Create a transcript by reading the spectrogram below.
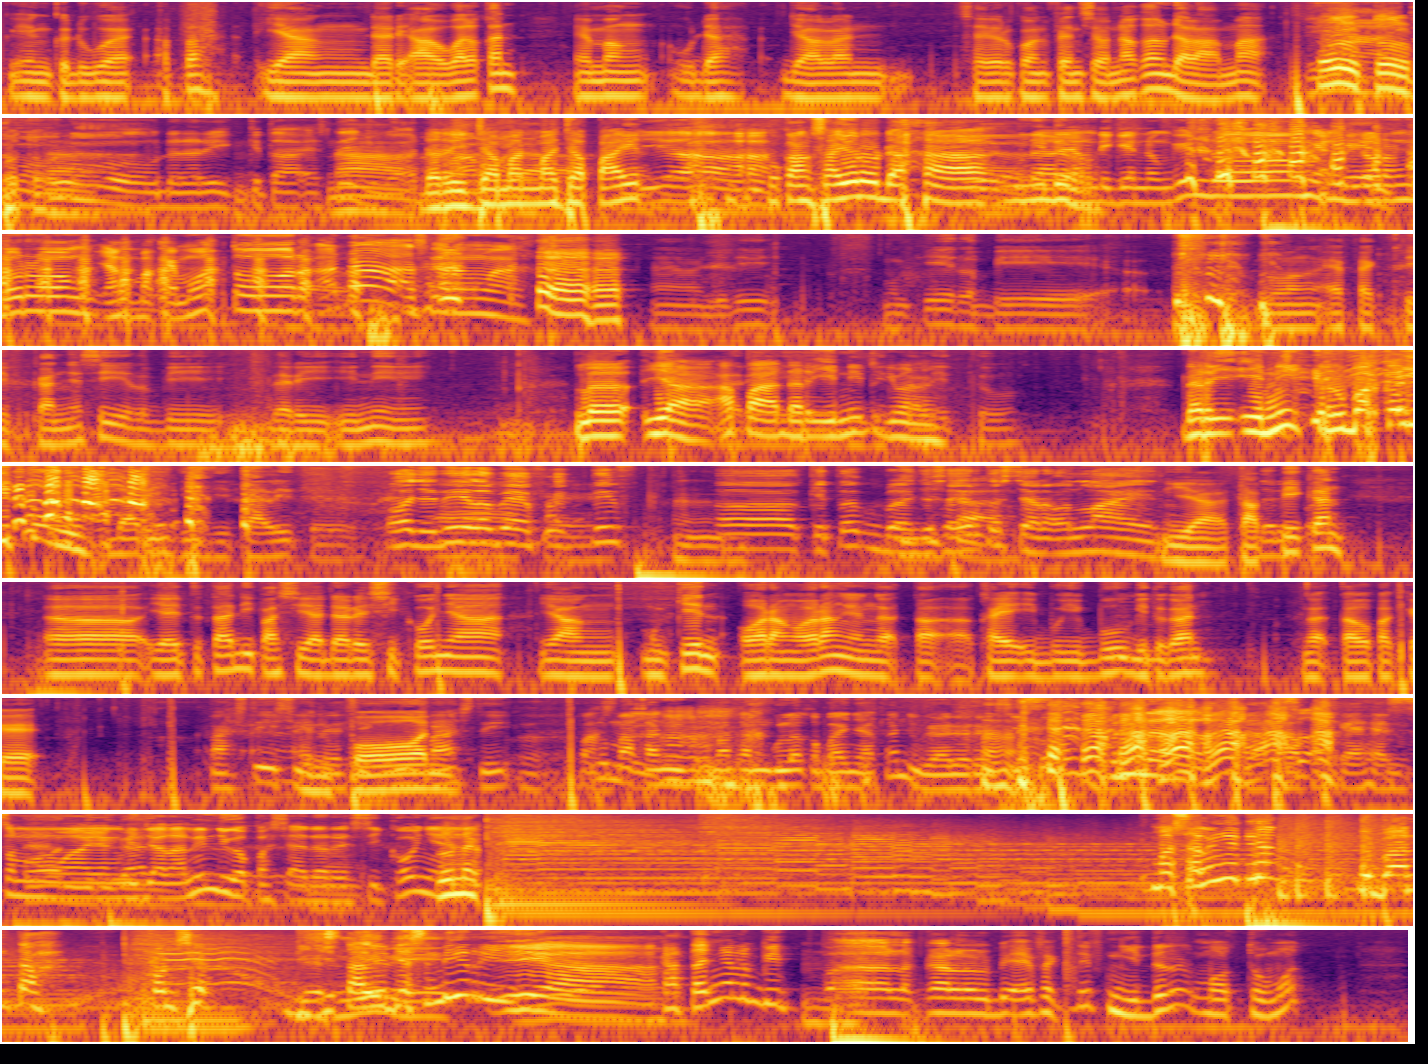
yang kedua apa yang dari awal kan emang udah jalan sayur konvensional kan udah lama. Betul, Iya, betul, betul. mah udah. Udah dari kita SD Nah, juga ada. Dari zaman ya. Majapahit, Iya. tukang sayur udah Udah ngider. yang digendong-gendong, yang didorong-dorong, yang pakai motor, ada sekarang mah. Jadi mungkin lebih eh, mengefektifkannya sih lebih dari ini. Le, ya apa dari ini tuh gimana? Itu. Dari ini kerubah ke itu. dari digital itu. Oh, jadi lebih efektif eh, kita belanja sayur tuh secara online. Iya, tapi Daripada- kan eh ya itu tadi pasti ada resikonya yang mungkin orang-orang yang nggak kayak ibu-ibu gitu kan nggak tahu pakai pasti sih Handphone. resiko pasti. Pasti. Lu makan makan gula kebanyakan juga ada resiko. Benar. Semua yang dijalanin juga pasti ada resikonya. Lu Masalahnya dia ngebantah konsep digitalnya dia sendiri. Iya. Katanya lebih eh, kalau lebih efektif ngider mod to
